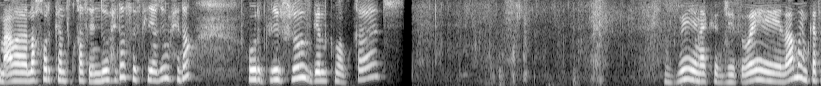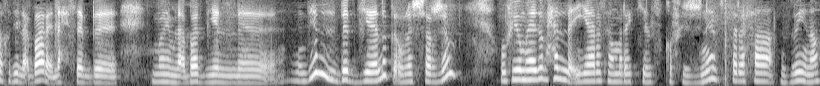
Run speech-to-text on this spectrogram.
مع الآخر كانت بقات عنده وحدة صيفط ليا غير وحدة. ورد لي الفلوس قال لك ما بقاتش. زوينة كتجي طويلة. المهم كتاخدي العبار على حساب المهم العبار ديال ديال الباب ديالك أولا الشرجم. وفيهم هادو بحال العيارات هما راه كيلصقوا في الجناب. الصراحه زوينة.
